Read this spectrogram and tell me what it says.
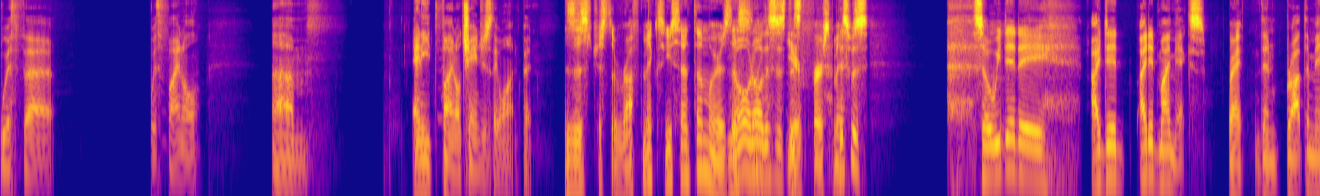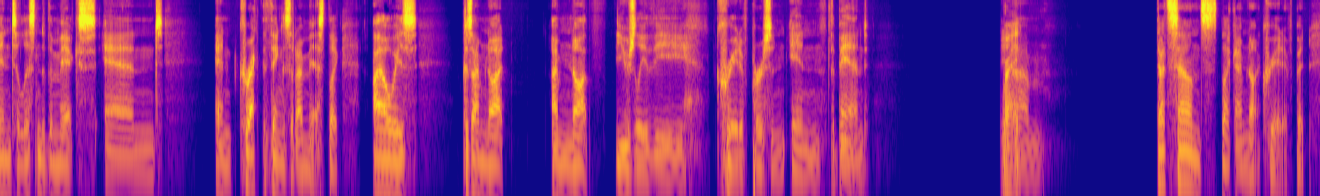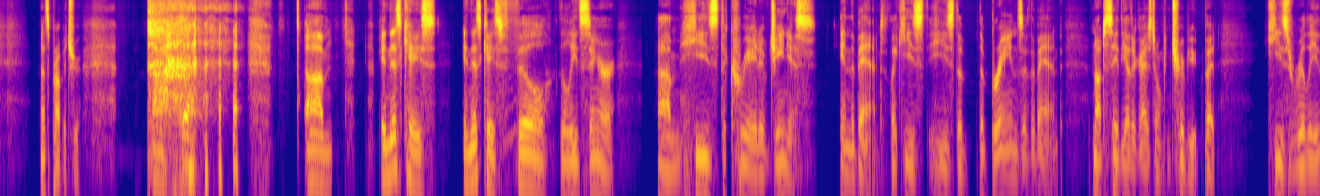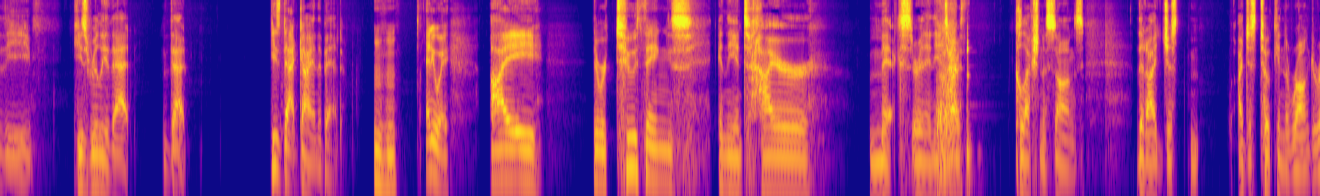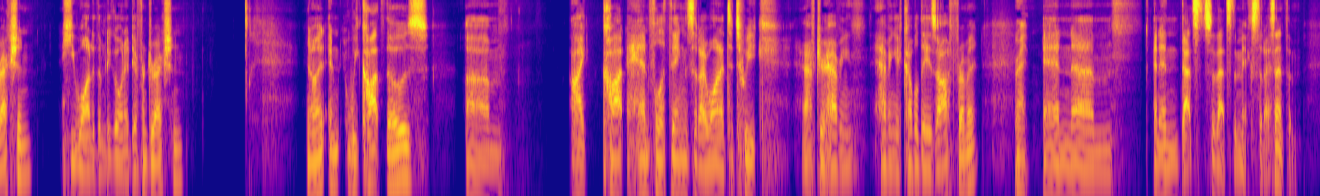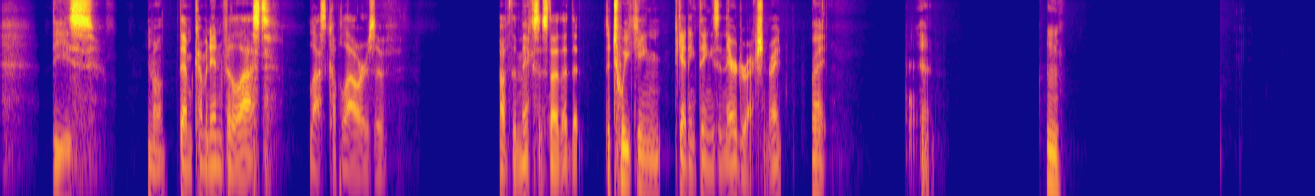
with uh, with final um, any final changes they want. But Is this just the rough mix you sent them, or is this no, no. like, This is your this, first mix? This was so we did a I did I did my mix. Right. Then brought them in to listen to the mix and and correct the things that I missed. Like I always cuz I'm not I'm not usually the creative person in the band. Right. Um that sounds like I'm not creative, but that's probably true. Uh, um, in this case, in this case, Phil, the lead singer, um, he's the creative genius in the band. Like he's he's the the brains of the band. Not to say the other guys don't contribute, but he's really the he's really that that he's that guy in the band. mm-hmm. Anyway, I there were two things in the entire mix or in the entire th- collection of songs that I just I just took in the wrong direction. He wanted them to go in a different direction. You know, and, and we caught those. Um, I caught a handful of things that I wanted to tweak after having having a couple days off from it. Right. And um, and then that's so that's the mix that I sent them. These, you know, them coming in for the last last couple hours of of the mixes, the the, the, the tweaking, getting things in their direction, right? Right. Yeah. Hmm.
